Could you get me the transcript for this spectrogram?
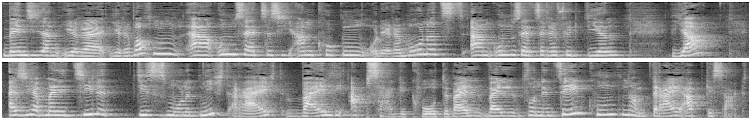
wenn sie dann ihre, ihre Wochenumsätze äh, sich angucken oder ihre Monatsumsätze ähm, reflektieren, ja, also ich habe meine Ziele dieses Monat nicht erreicht, weil die Absagequote, weil, weil von den zehn Kunden haben drei abgesagt.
